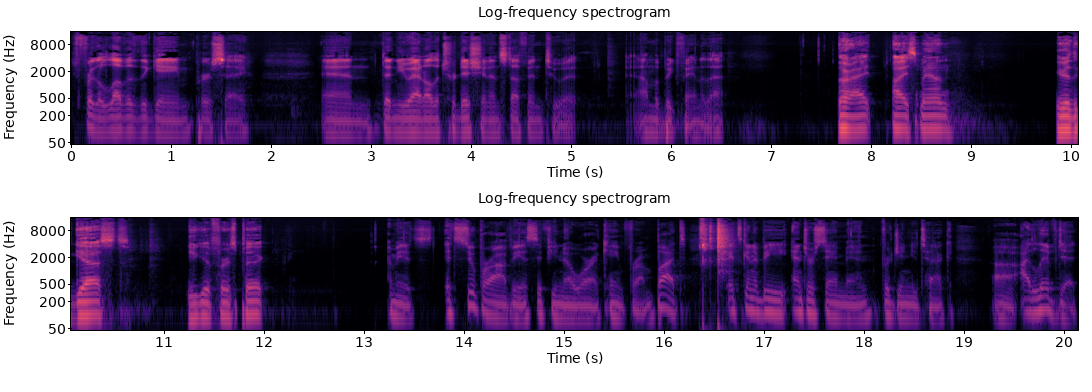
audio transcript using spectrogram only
for the love of the game per se, and then you add all the tradition and stuff into it. I'm a big fan of that. All right, Iceman, you're the guest. You get first pick. I mean, it's it's super obvious if you know where I came from, but it's going to be Enter Sandman, Virginia Tech. Uh, I lived it.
